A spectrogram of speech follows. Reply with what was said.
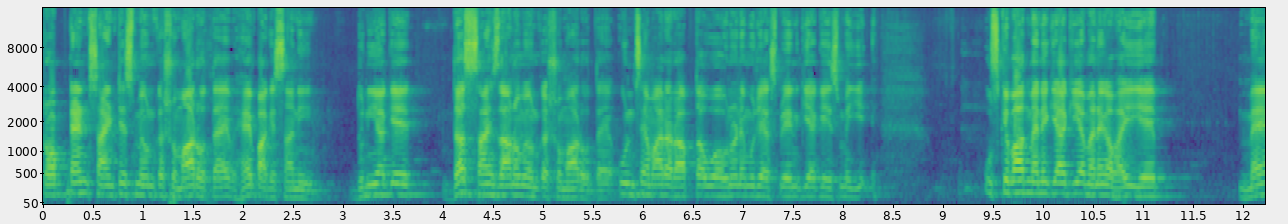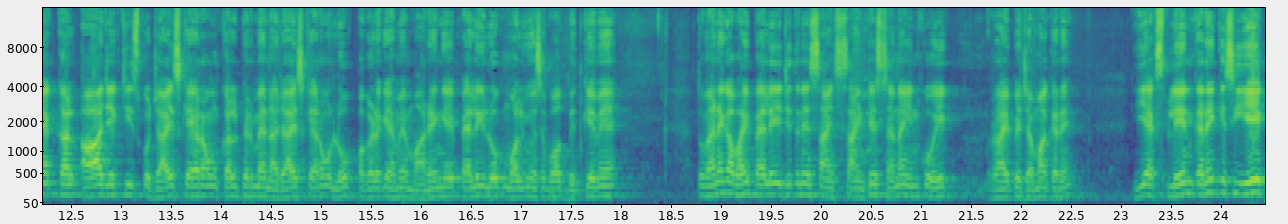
ٹاپ ٹین سائنٹسٹ میں ان کا شمار ہوتا ہے ہیں پاکستانی دنیا کے دس سائنسدانوں میں ان کا شمار ہوتا ہے ان سے ہمارا رابطہ ہوا انہوں نے مجھے ایکسپلین کیا کہ اس میں یہ اس کے بعد میں نے کیا کیا میں نے کہا بھائی یہ میں کل آج ایک چیز کو جائز کہہ رہا ہوں کل پھر میں ناجائز کہہ رہا ہوں لوگ پکڑ کے ہمیں ماریں گے پہلے ہی لوگ مولویوں سے بہت بتکے ہوئے ہیں تو میں نے کہا بھائی پہلے جتنے سائنٹسٹ ہیں نا ان کو ایک رائے پہ جمع کریں یہ ایکسپلین کریں کسی ایک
